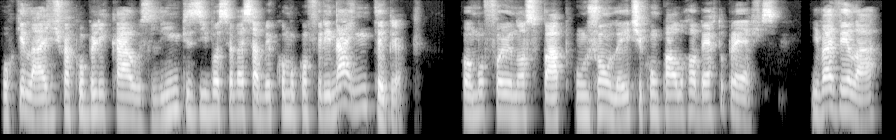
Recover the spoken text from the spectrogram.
porque lá a gente vai publicar os links e você vai saber como conferir na íntegra como foi o nosso papo com o João Leite e com o Paulo Roberto Prestes. E vai ver lá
